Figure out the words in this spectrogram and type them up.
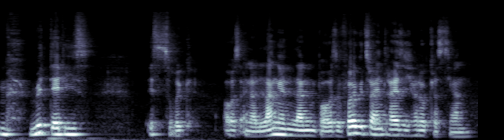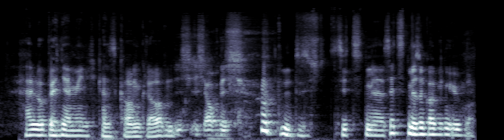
mit Daddies ist zurück aus einer langen, langen Pause. Folge 32. Hallo Christian. Hallo Benjamin, ich kann es kaum glauben. Ich, ich auch nicht. Du sitzt mir, sitzt mir sogar gegenüber.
